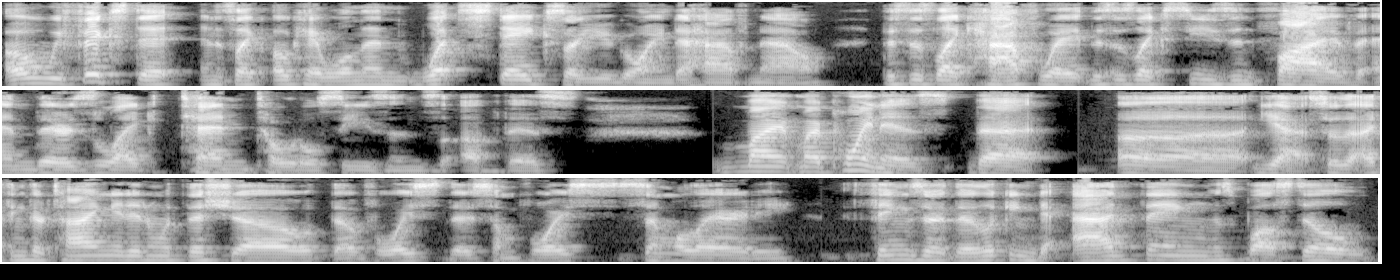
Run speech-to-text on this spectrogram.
"Oh, we fixed it," and it's like, okay, well then what stakes are you going to have now? This is like halfway. This is like season five, and there's like ten total seasons of this. My my point is that uh, yeah. So I think they're tying it in with this show. The voice, there's some voice similarity. Things are they're looking to add things while still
